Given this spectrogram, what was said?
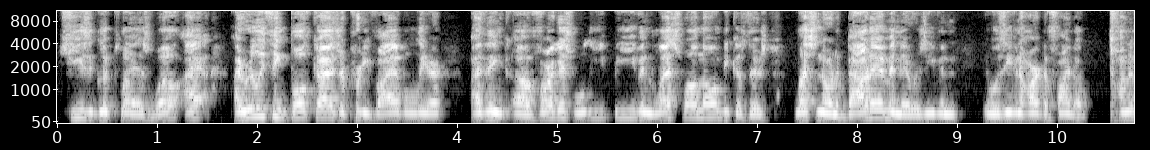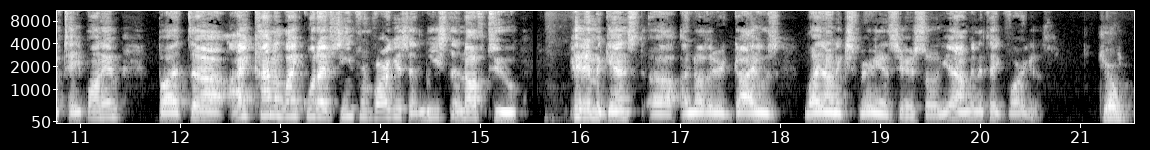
he's a good play as well. I I really think both guys are pretty viable here. I think uh, Vargas will be even less well known because there's less known about him, and there was even it was even hard to find a ton of tape on him. But uh, I kind of like what I've seen from Vargas, at least enough to pit him against uh, another guy who's light on experience here. So yeah, I'm going to take Vargas. Joe.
